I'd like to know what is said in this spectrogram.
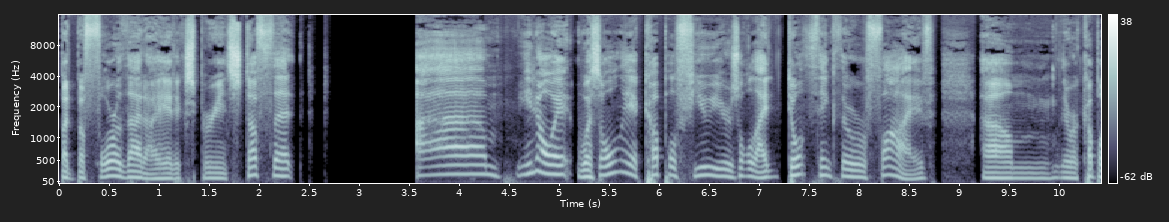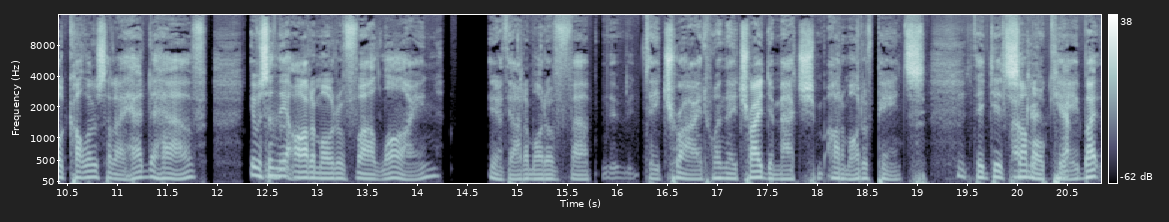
but before that, I had experienced stuff that, um, you know, it was only a couple few years old. I don't think there were five. Um, there were a couple colors that I had to have. It was in the Mhm. automotive uh, line, you know the automotive uh, they tried when they tried to match automotive paints they did some Okay, okay, but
